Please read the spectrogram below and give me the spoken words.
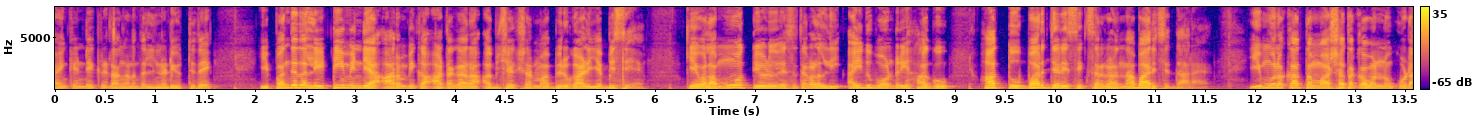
ವ್ಯಾಂಕೆಂಡೆ ಕ್ರೀಡಾಂಗಣದಲ್ಲಿ ನಡೆಯುತ್ತಿದೆ. ಈ ಪಂದ್ಯದಲ್ಲಿ ಟೀಂ ಇಂಡಿಯಾ ಆರಂಭಿಕ ಆಟಗಾರ ಅಭಿಷೇಕ್ ಶರ್ಮಾ ಬಿರುಗಾಳಿ ಎಬ್ಬಿಸಿ ಕೇವಲ ಮೂವತ್ತೇಳು ಎಸೆತಗಳಲ್ಲಿ ಐದು ಬೌಂಡ್ರಿ ಹಾಗೂ ಹತ್ತು ಭರ್ಜರಿ ಸಿಕ್ಸರ್ಗಳನ್ನು ಬಾರಿಸಿದ್ದಾರೆ. ಈ ಮೂಲಕ ತಮ್ಮ ಶತಕವನ್ನು ಕೂಡ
